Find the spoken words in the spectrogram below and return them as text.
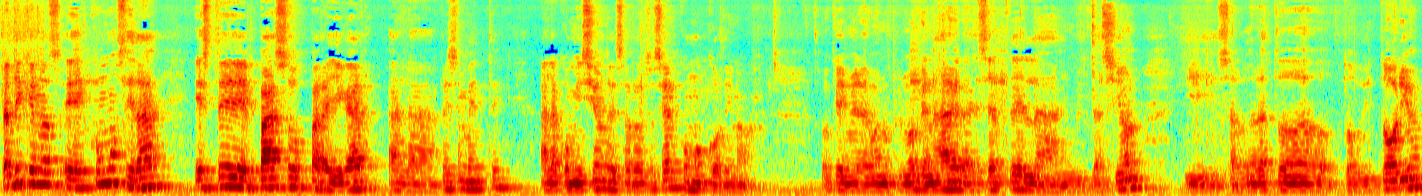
Platíquenos eh, cómo se da este paso para llegar a la, precisamente a la Comisión de Desarrollo Social como coordinador. Ok, mira, bueno, primero que nada agradecerte la invitación y saludar a todo tu auditorio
